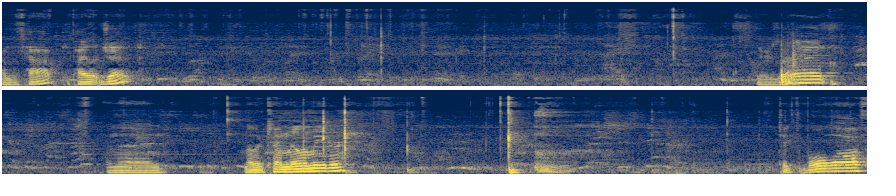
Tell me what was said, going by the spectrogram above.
on the top, pilot jet. There's that. And then another 10 millimeter. Take the bowl off.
